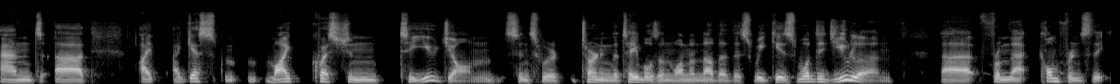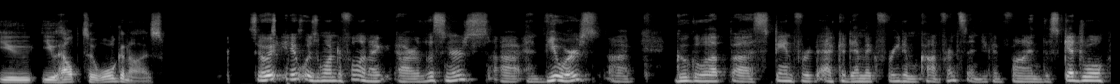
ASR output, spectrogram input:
And uh, I, I guess my question to you, John, since we're turning the tables on one another this week, is what did you learn uh, from that conference that you you helped to organize? So it, it was wonderful, and I, our listeners uh, and viewers, uh, Google up uh, Stanford Academic Freedom Conference, and you can find the schedule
